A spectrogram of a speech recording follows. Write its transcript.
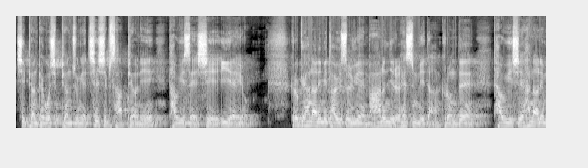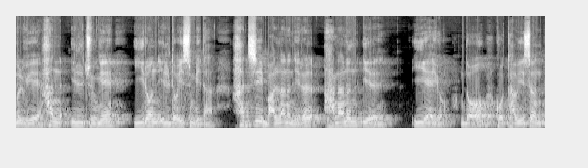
시편 150편 중에 74편이 다윗의 시이에요. 그렇게 하나님이 다윗을 위해 많은 일을 했습니다. 그런데 다윗이 하나님을 위해 한 일 중에 이런 일도 있습니다. 하지 말라는 일을 안 하는 일이에요. 너, 곧 다윗은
